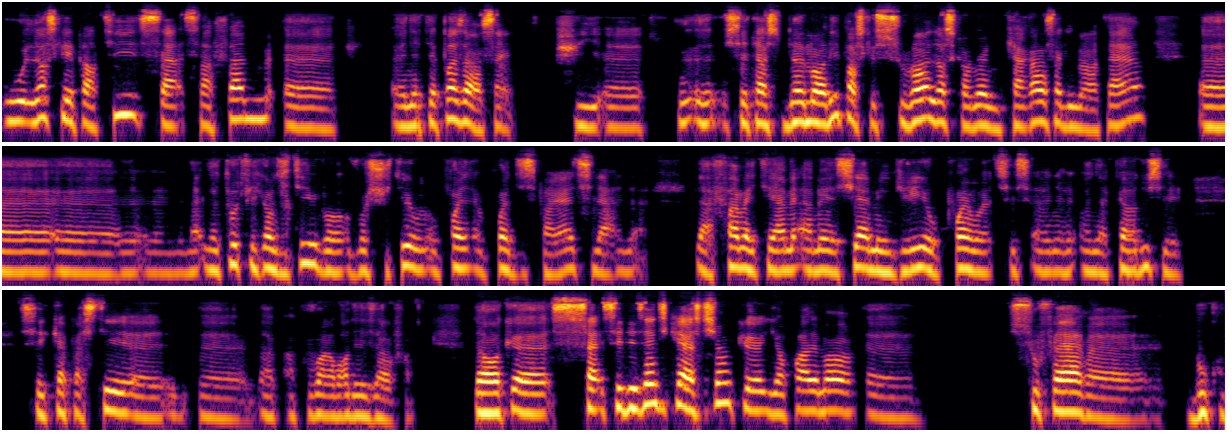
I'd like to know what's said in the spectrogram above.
où, lorsqu'il est parti, sa, femme n'était pas enceinte. Puis c'est à se demander parce que souvent, lorsqu'on a une carence alimentaire, le taux de fécondité va, chuter au, point, point, de disparaître. Femme a été amincie, amaigrie au point où on a perdu ses, capacités à, pouvoir avoir des enfants. Donc, c'est des indications qu'ils ont probablement souffert beaucoup.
